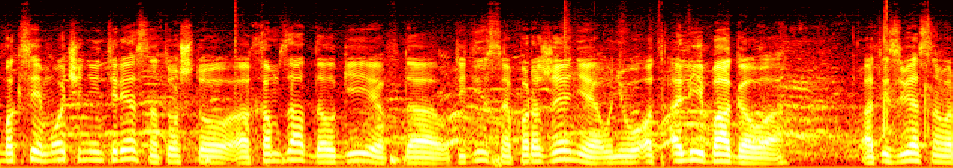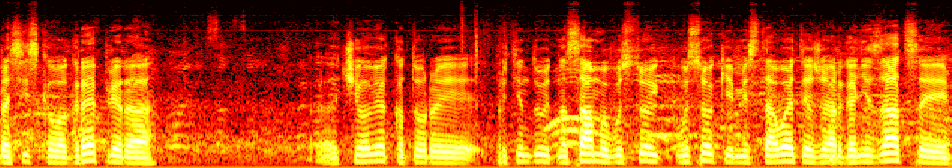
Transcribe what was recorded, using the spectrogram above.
Максим, очень интересно то, что э, Хамзат Долгиев, да, вот единственное поражение у него от Али Багова, от известного российского грэплера. Э, человек, который претендует на самые высокие места в этой же организации.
